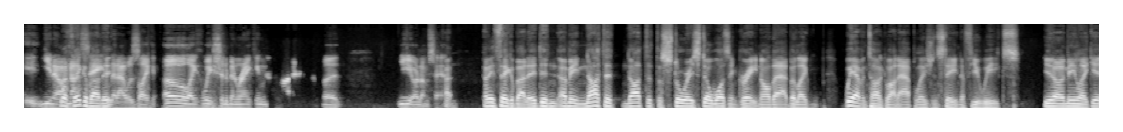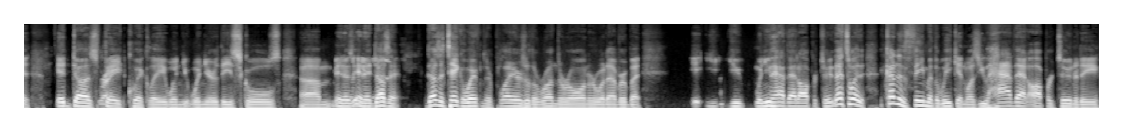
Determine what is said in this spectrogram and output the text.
you know well, I'm not saying that I was like, oh, like we should have been ranking higher, but you know what I'm saying. I, I mean, think about it. It didn't. I mean, not that not that the story still wasn't great and all that, but like we haven't talked about Appalachian State in a few weeks. You know what I mean? Like it it does right. fade quickly when you when you're these schools. Um, and, and it doesn't doesn't take away from their players or the run they're on or whatever, but it, you, you when you have that opportunity, that's what kind of the theme of the weekend was. You have that opportunity,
